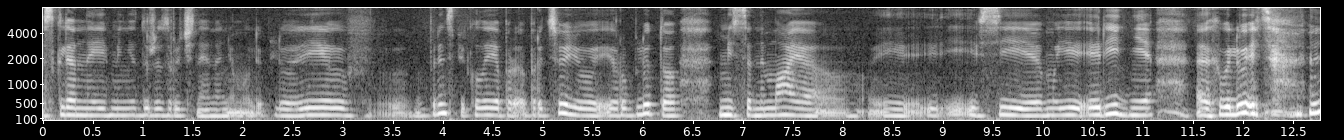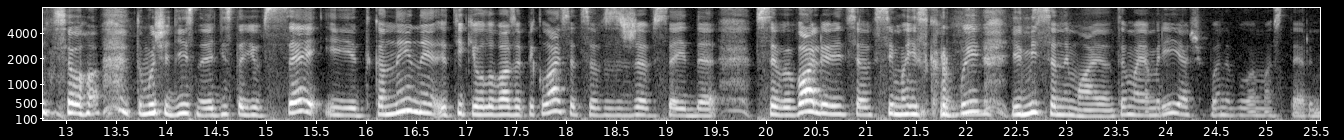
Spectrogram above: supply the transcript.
скляний, мені дуже зручний на ньому ліплю. І, в принципі, коли я працюю і роблю, то місця немає, і, і, і всі мої рідні е, хвилюються цього, тому що дійсно я дістаю все, і тканини, тільки голова запіклася, це вже все йде, все вивалюється, всі мої скарби, і місця немає. Це моя мрія, щоб в мене була майстерня.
